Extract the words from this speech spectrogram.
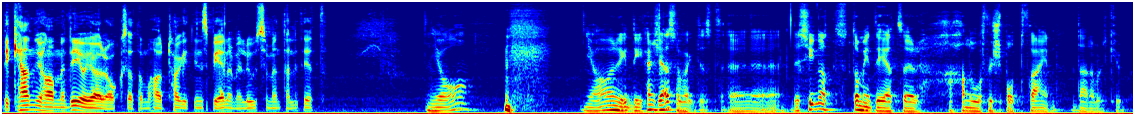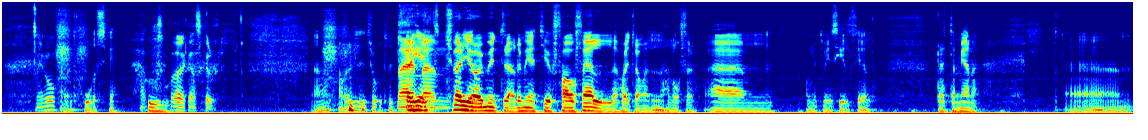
Det kan ju ha med det att göra också, att de har tagit in spelare med loser-mentalitet. Ja. Ja, det, det, kanske är så faktiskt. Eh, det är synd att de inte heter Hannover Spotfine. Det hade varit kul. Jo. HSV. Det var ganska roligt. Ja, det var lite roligt. Nej, tyvärr, men... tyvärr gör de inte det. De heter ju VfL har de väl Hannover. Um, om inte minns helt fel. Rätta mig gärna. Um,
